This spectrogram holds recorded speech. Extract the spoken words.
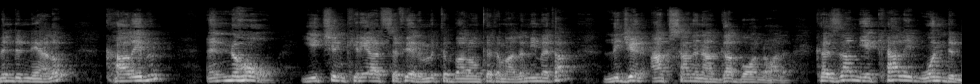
ምንድን ያለው? ካሌብም እነሆ ይችን ኪርያት ሰፌር የምትባለውን ከተማ ለሚመታ ልጄን አክሳንን አጋባዋለሁ አለ። ከዛም የካሌብ ወንድም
